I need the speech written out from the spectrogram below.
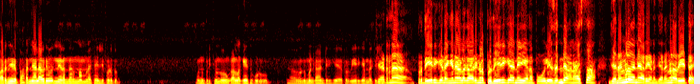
പറഞ്ഞു പറഞ്ഞാൽ അവർ നിരന്തരം നമ്മളെ ശല്യപ്പെടുത്തും. ഒന്ന് പിടിച്ചുകൊണ്ട് പോകും കള്ളക്കേസ് കൊടുക്കും. അതുകൊണ്ട് മിണ്ടാണ്ടിരിക്കുക പ്രതികരിക്കാൻ പറ്റില്ല. ചേട്ടന് പ്രതികരിക്കണം ഇങ്ങനെയുള്ള കാര്യങ്ങൾ പ്രതികരിക്കുക തന്നെ ചെയ്യണം. പോലീസിന്റെ അനാസ്ഥ ജനങ്ങൾ തന്നെ അറിയണം. ജനങ്ങൾ അറിയട്ടെ.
